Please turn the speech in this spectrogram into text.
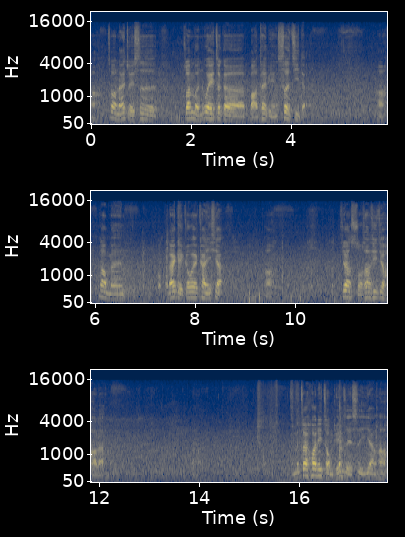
啊，这种奶嘴是专门为这个保特瓶设计的。啊，那我们来给各位看一下，啊，这样锁上去就好了。啊，我们再换一种瓶子也是一样哈，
